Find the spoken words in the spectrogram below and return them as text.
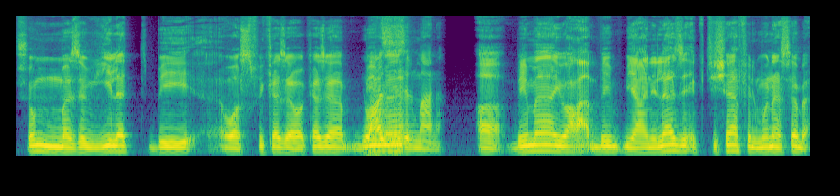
ثم زيلت بوصف كذا وكذا بما يعزز المعنى آه بما يع... يعني لازم اكتشاف المناسبة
